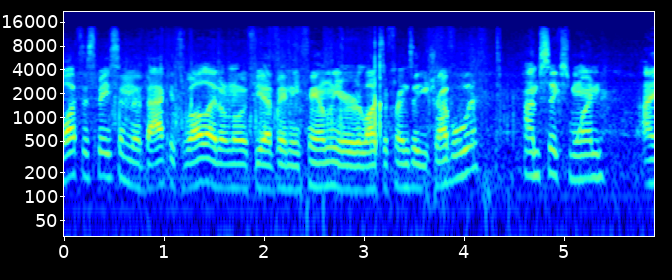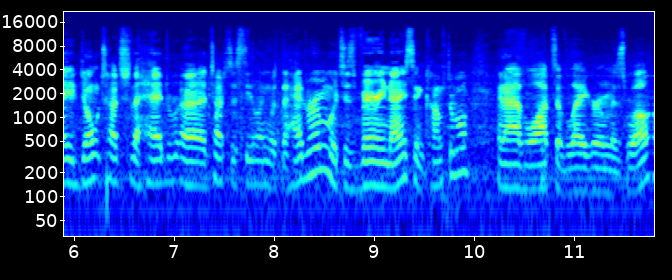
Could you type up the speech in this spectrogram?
Lots of space in the back as well. I don't know if you have any family or lots of friends that you travel with. I'm 6'1". I don't touch the head, uh, touch the ceiling with the headroom, which is very nice and comfortable, and I have lots of leg room as well.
